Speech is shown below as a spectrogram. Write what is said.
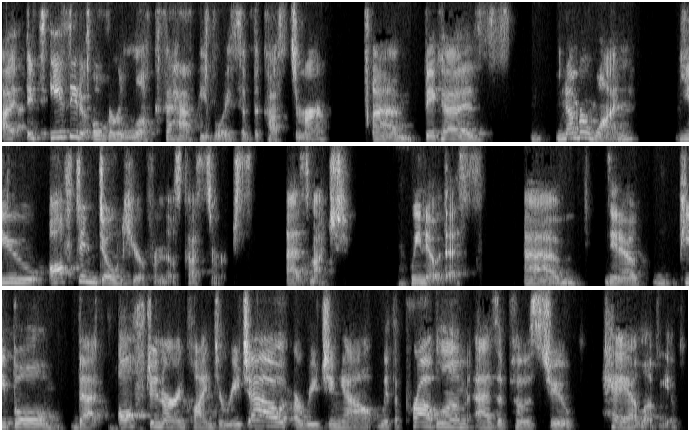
I, it's easy to overlook the happy voice of the customer. um, because number one, you often don't hear from those customers as much. We know this. Um, you know, people that often are inclined to reach out are reaching out with a problem as opposed to, hey, I love you.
